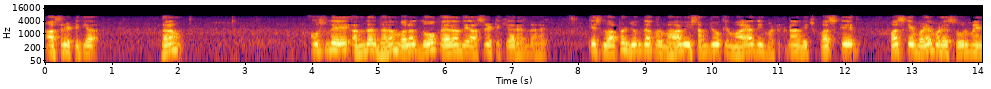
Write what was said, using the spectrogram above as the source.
ਆਸਰੇ ਟਿਕਿਆ ਧਰਮ, ਉਸ ਦੇ ਅੰਦਰ ਧਰਮ ਬਲਦ ਦੋ ਪੈਰਾਂ ਦੇ ਆਸਰੇ ਟਿਕਿਆ ਰਹਿੰਦਾ ਹੈ। ਇਸ ਦੁਆਪਰ ਯੁੱਗ ਦਾ ਪ੍ਰਭਾਵ ਹੀ ਸਮਝੋ ਕਿ ਮਾਇਆ ਦੀ ਭਟਕਣਾ ਵਿੱਚ ਫਸ ਕੇ ਫਸ ਕੇ ਬੜੇ ਬੜੇ ਸੂਰਮੇ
